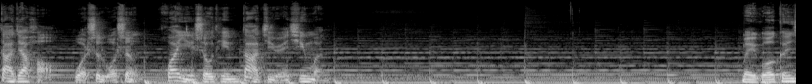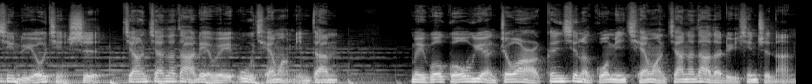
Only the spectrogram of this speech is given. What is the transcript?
大家好，我是罗胜，欢迎收听大纪元新闻。美国更新旅游警示，将加拿大列为勿前往名单。美国国务院周二更新了国民前往加拿大的旅行指南，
